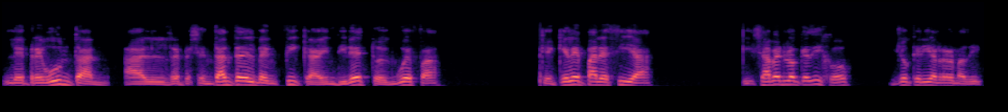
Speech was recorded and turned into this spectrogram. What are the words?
le preguntan al representante del Benfica en directo en UEFA que qué le parecía y ¿sabes lo que dijo? Yo quería el Real Madrid.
